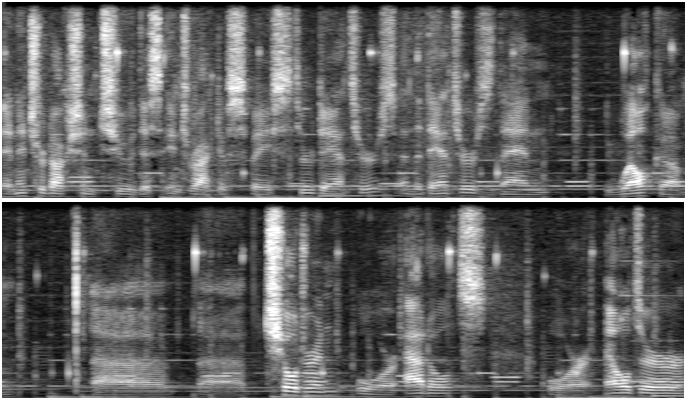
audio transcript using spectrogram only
an introduction to this interactive space through dancers, and the dancers then welcome uh, uh, children or adults or elder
